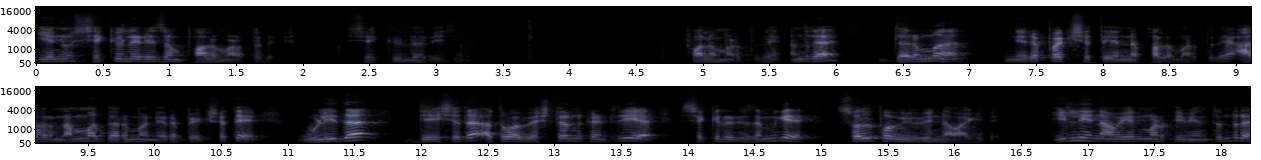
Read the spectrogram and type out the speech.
ಏನು ಸೆಕ್ಯುಲರಿಸಮ್ ಫಾಲೋ ಮಾಡ್ತದೆ. ಸೆಕ್ಯುಲರಿಸಮ್ ಫಾಲೋ ಮಾಡ್ತದೆ. ಅಂದರೆ ಧರ್ಮ ನಿರಪೇಕ್ಷತೆಯನ್ನು ಫಾಲೋ ಮಾಡ್ತದೆ. ಆದರೆ ನಮ್ಮ ಧರ್ಮ ನಿರಪೇಕ್ಷತೆ ಉಳಿದ ದೇಶದ ಅಥವಾ ವೆಸ್ಟರ್ನ್ ಕಂಟ್ರಿಯ ಸೆಕ್ಯುಲರಿಸಮ್ಗೆ ಸ್ವಲ್ಪ ವಿಭಿನ್ನವಾಗಿದೆ. ಇಲ್ಲಿ ನಾವು ಏನು ಮಾಡ್ತೀವಿ ಅಂತಂದರೆ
